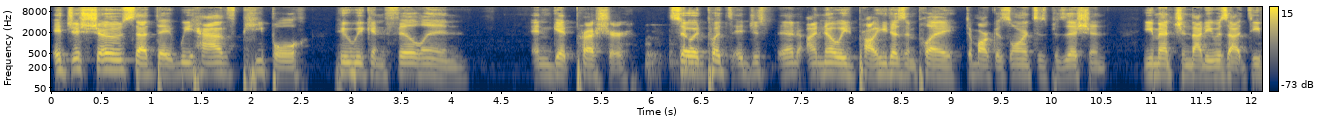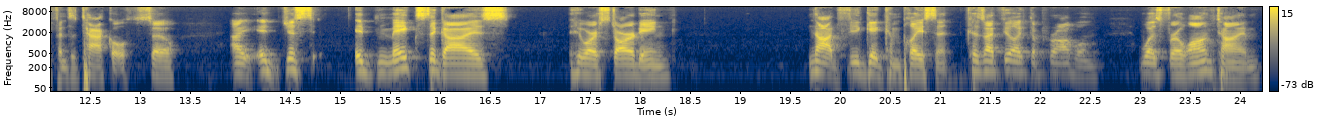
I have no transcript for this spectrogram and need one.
It just shows that they, we have people who we can fill in and get pressure. So it puts it just. I know he probably he doesn't play Demarcus Lawrence's position. You mentioned that he was at defensive tackle, so I it just it makes the guys who are starting not get complacent because I feel like the problem was for a long time,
